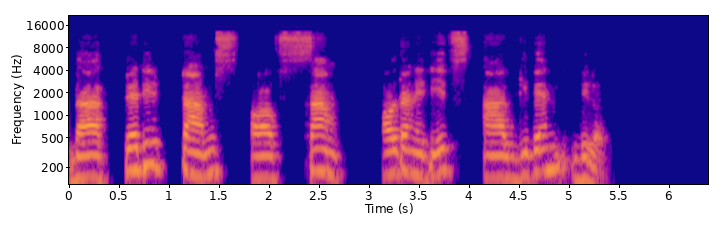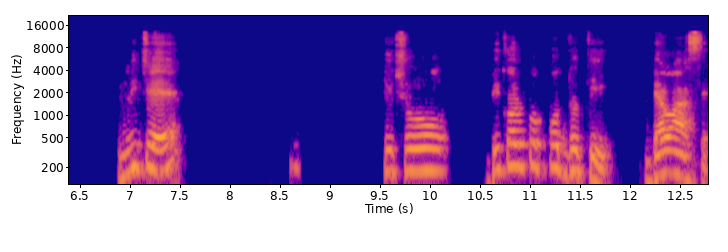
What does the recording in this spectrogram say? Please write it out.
the credit terms of some alternatives are given below. নিচে কিছু বিকল্প পদ্ধতি দেওয়া আছে।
